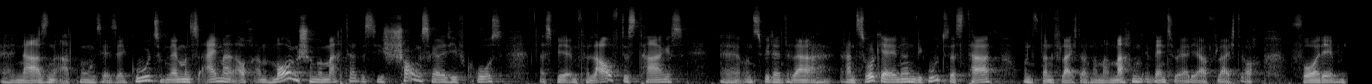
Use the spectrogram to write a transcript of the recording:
äh, Nasenatmung sehr, sehr gut. Und wenn man es einmal auch am Morgen schon gemacht hat, ist die Chance relativ groß, dass wir im Verlauf des Tages äh, uns wieder daran zurückerinnern, wie gut das tat und es dann vielleicht auch nochmal machen, eventuell ja vielleicht auch vor dem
